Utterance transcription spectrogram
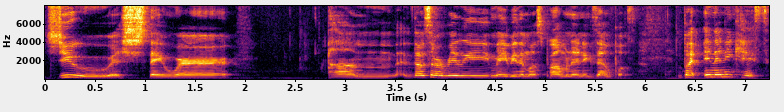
jewish they were um, those are really maybe the most prominent examples but in any case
